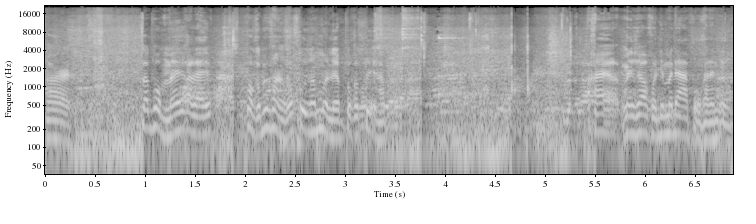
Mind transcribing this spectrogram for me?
ใช่แล้วผมไม่อะไรผมกับพี่ขวัญก็คุยกันเหมือนเดิมปกติครับแค่ไม่ชอบคนที่ไม่ได้ผมแค่นั้นเอง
